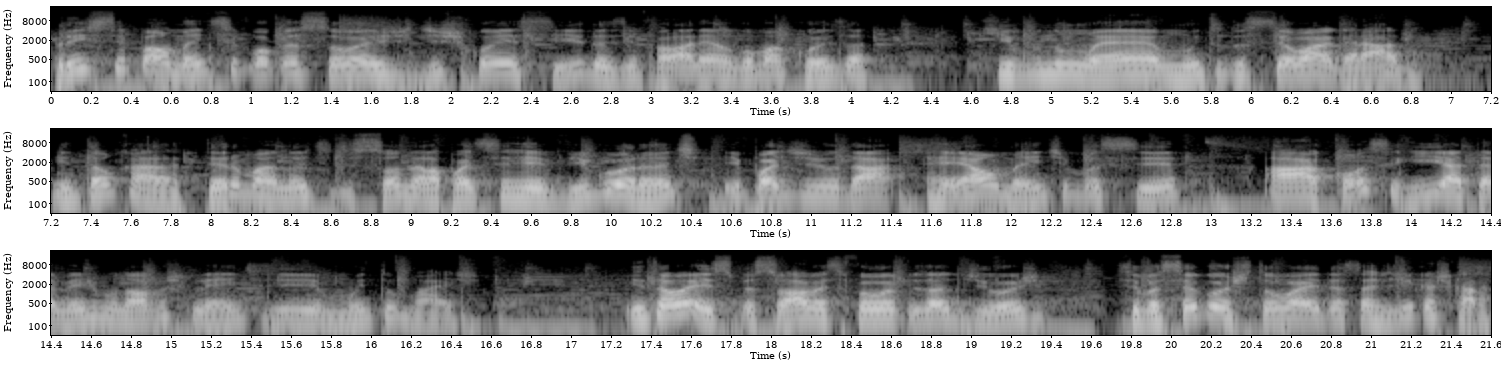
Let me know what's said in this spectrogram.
principalmente se for pessoas desconhecidas e falarem alguma coisa que não é muito do seu agrado. Então, cara, ter uma noite de sono ela pode ser revigorante e pode ajudar realmente você a conseguir até mesmo novos clientes e muito mais. Então é isso, pessoal. Esse foi o episódio de hoje. Se você gostou aí dessas dicas, cara,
